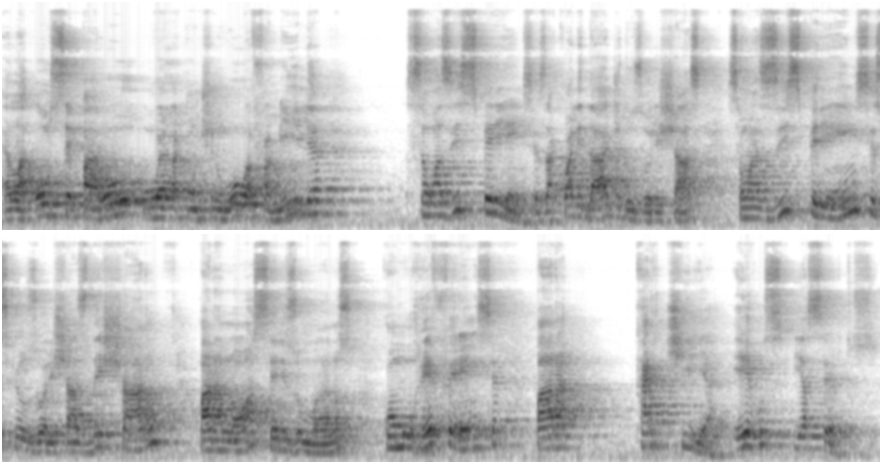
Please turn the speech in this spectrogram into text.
ela ou separou ou ela continuou a família. São as experiências, a qualidade dos orixás, são as experiências que os orixás deixaram para nós, seres humanos, como referência para cartilha, erros e acertos.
